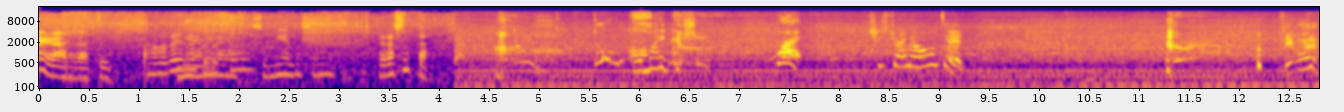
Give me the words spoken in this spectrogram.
agárrate. Mira, mira, subiendo, subiendo. Asusta. Oh my god. She, what? She's trying to hold it. Segura.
